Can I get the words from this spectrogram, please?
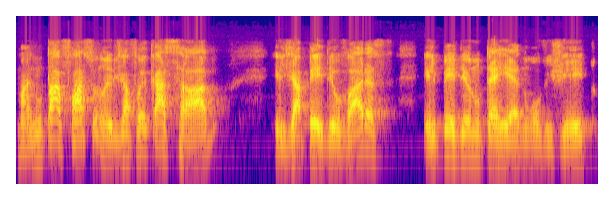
Mas não está fácil, não. Ele já foi caçado, ele já perdeu várias. Ele perdeu no TRE, não houve jeito.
